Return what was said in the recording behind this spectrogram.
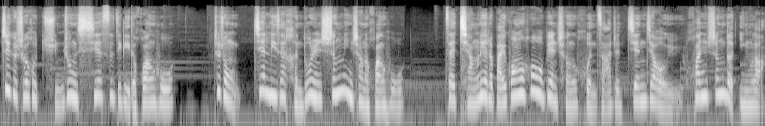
这个时候，群众歇斯底里的欢呼，这种建立在很多人生命上的欢呼，在强烈的白光后变成混杂着尖叫与欢声的音浪。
